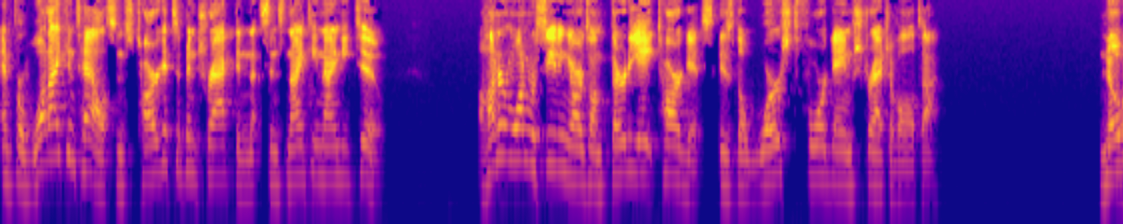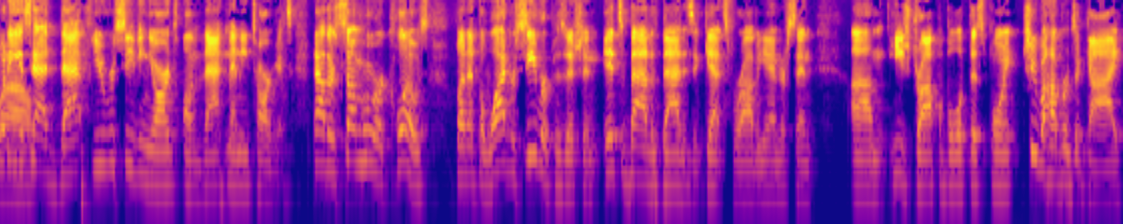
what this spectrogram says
And for what I can tell, since targets have been tracked in, since 1992, 101 receiving yards on 38 targets is the worst four game stretch of all time. Nobody wow. has had that few receiving yards on that many targets. Now, there's some who are close, but at the wide receiver position, it's about as bad as it gets for Robbie Anderson. Um, he's droppable at this point. Chuba Hubbard's a guy.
